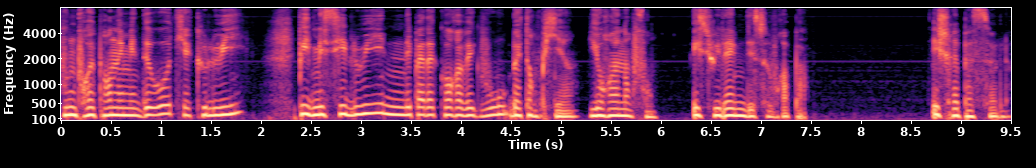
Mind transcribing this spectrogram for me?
vous ne pourrez pas en aimer d'autres, il n'y a que lui. Puis, mais si lui n'est pas d'accord avec vous, ben tant pis, hein, il y aura un enfant. Et celui-là, il ne me décevra pas. Et je serai pas seule.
